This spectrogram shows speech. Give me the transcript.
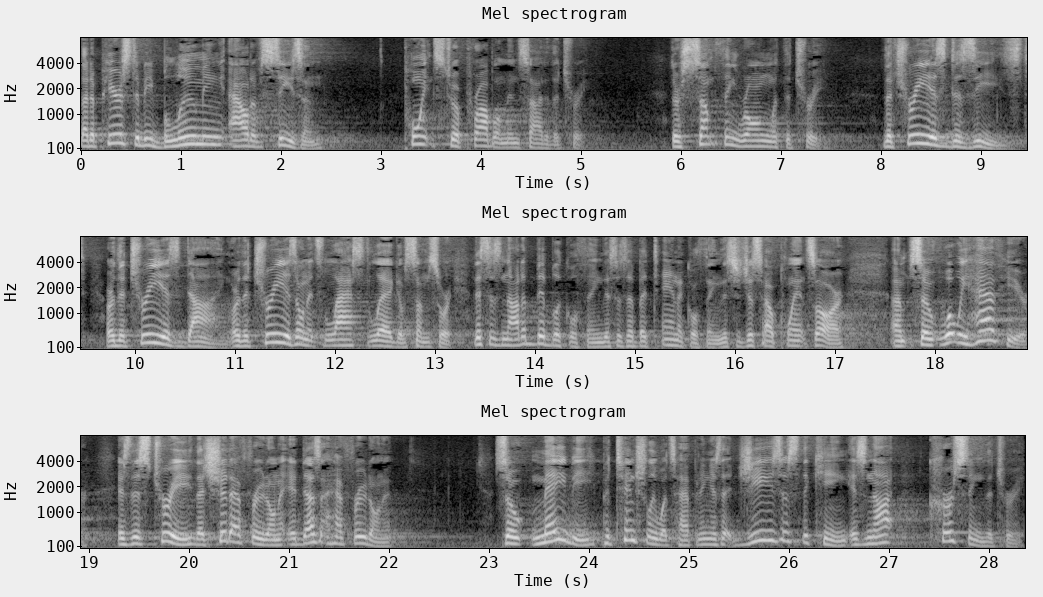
that appears to be blooming out of season points to a problem inside of the tree. There's something wrong with the tree. The tree is diseased or the tree is dying, or the tree is on its last leg of some sort. This is not a biblical thing. This is a botanical thing. This is just how plants are. Um, so, what we have here is this tree that should have fruit on it. It doesn't have fruit on it. So, maybe, potentially, what's happening is that Jesus the King is not cursing the tree.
